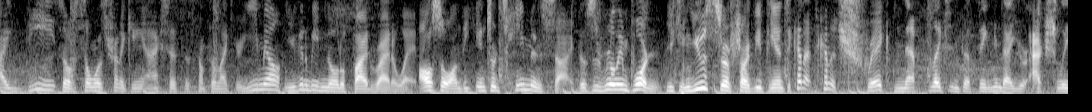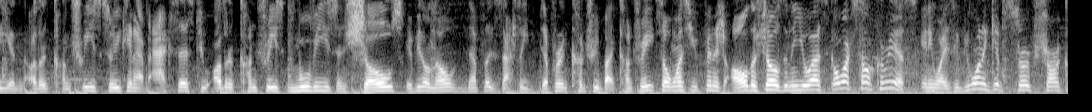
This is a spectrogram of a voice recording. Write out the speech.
ID. So if someone's trying to gain access to something like your email, you're gonna be notified right away. Also on the entertainment side, this is really important. You can use Surfshark VPN to kind of, kind of trick Netflix into thinking that you're actually in other countries so you can have access to other countries' movies and shows. If you don't know, Netflix is actually different country by country. So once you finish all the shows in the US, go watch South Korea's. Anyways, if you want to give Surfshark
